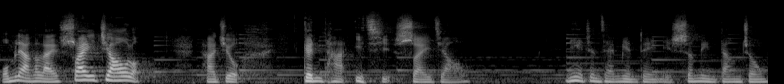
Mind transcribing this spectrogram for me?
我们两个来摔跤喽。”他就跟他一起摔跤。你也正在面对你生命当中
